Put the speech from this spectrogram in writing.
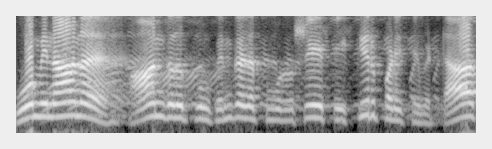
ஓமினான ஆண்களுக்கும் பெண்களுக்கும் ஒரு விஷயத்தை தீர்ப்பளித்து விட்டார்.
